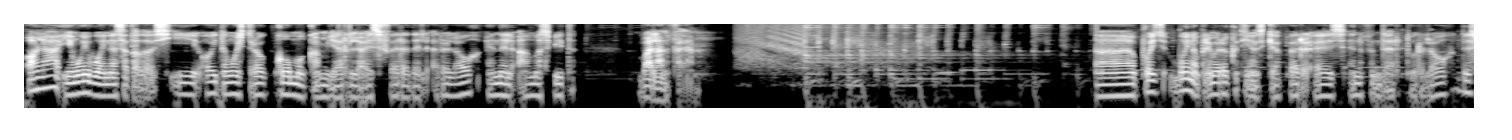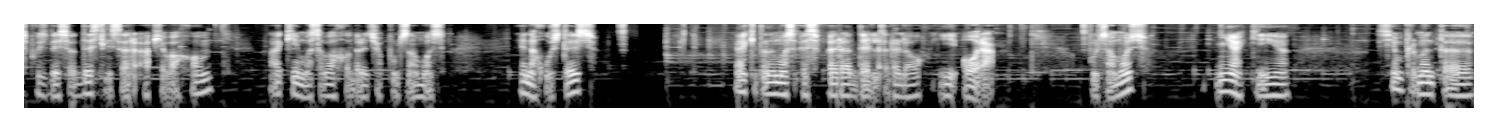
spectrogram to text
Hola y muy buenas a todos y hoy te muestro cómo cambiar la esfera del reloj en el Amazfit Balance. Ah, pues bueno, primero que tienes que hacer es encender tu reloj, después de eso deslizar hacia abajo. Aquí más abajo derecho pulsamos en ajustes. Aquí tenemos esfera del reloj y hora. Pulsamos y aquí simplemente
